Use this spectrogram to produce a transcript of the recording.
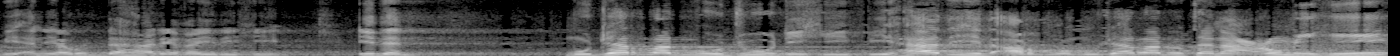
بأن يردها لغيره. إذا مجرد وجوده في هذه الأرض ومجرد تنعمه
